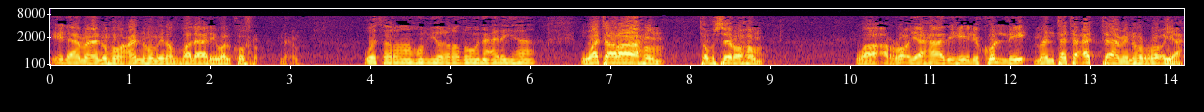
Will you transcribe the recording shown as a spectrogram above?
إلى ما نهوا عنه من الضلال والكفر. نعم. وتراهم يعرضون عليها. وتراهم تبصرهم. والرؤيا هذه لكل من تتأتى منه الرؤية.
